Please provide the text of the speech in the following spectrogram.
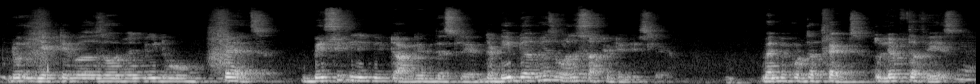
do injectables or when we do threads, basically we target this layer, the deep dermis or the subcutaneous layer. When we put the threads to lift the face, Yeah.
